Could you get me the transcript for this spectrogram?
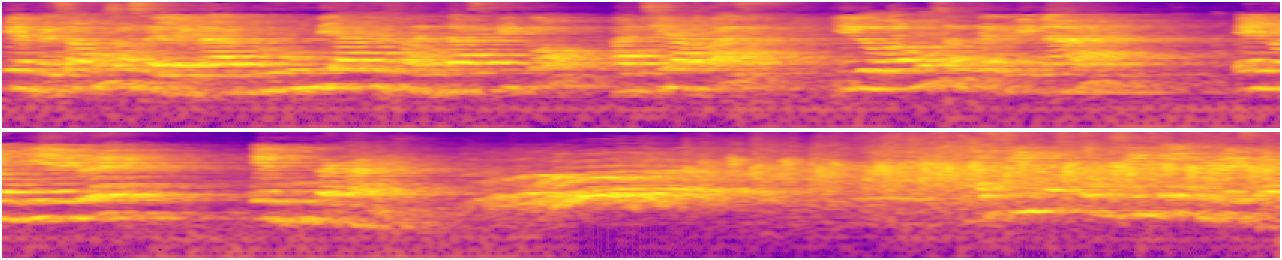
que empezamos a celebrar con un viaje fantástico a Chiapas y lo vamos a terminar en noviembre en Punta Cana. Así nos consigue la empresa.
